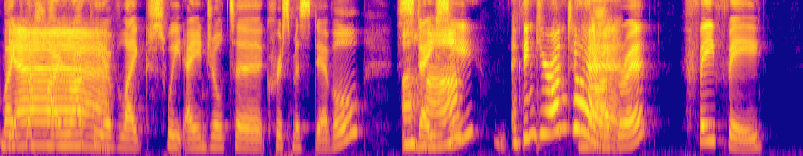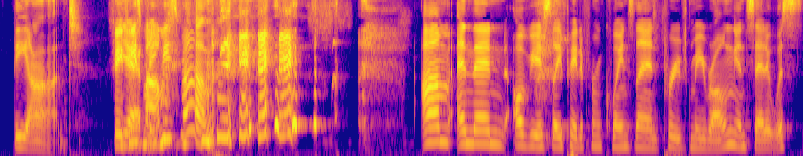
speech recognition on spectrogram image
like the hierarchy of like sweet angel to Christmas devil. Uh-huh. Stacy, I think you're onto it. Margaret, Fifi, the aunt. Fifi's Yeah, mum. Fifi's mum. Um, and then obviously Peter from Queensland proved me wrong and said it was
